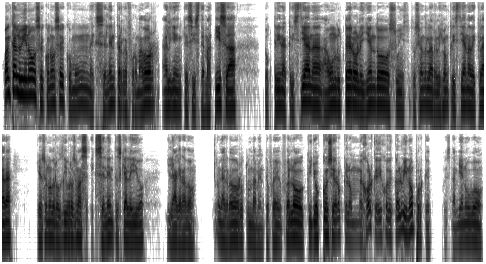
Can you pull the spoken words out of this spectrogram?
Juan Calvino se conoce como un excelente reformador, alguien que sistematiza doctrina cristiana. A un Lutero leyendo su institución de la religión cristiana declara que es uno de los libros más excelentes que ha leído y le agradó, le agradó rotundamente. Fue, fue lo que yo considero que lo mejor que dijo de Calvino, porque pues también hubo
